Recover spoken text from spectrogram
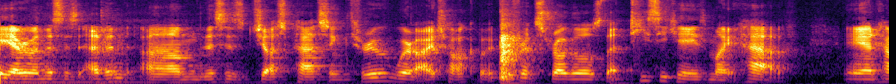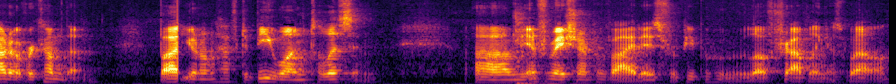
Hey everyone, this is Evan. Um, this is Just Passing Through, where I talk about different struggles that TCKs might have and how to overcome them. But you don't have to be one to listen. Um, the information I provide is for people who love traveling as well.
